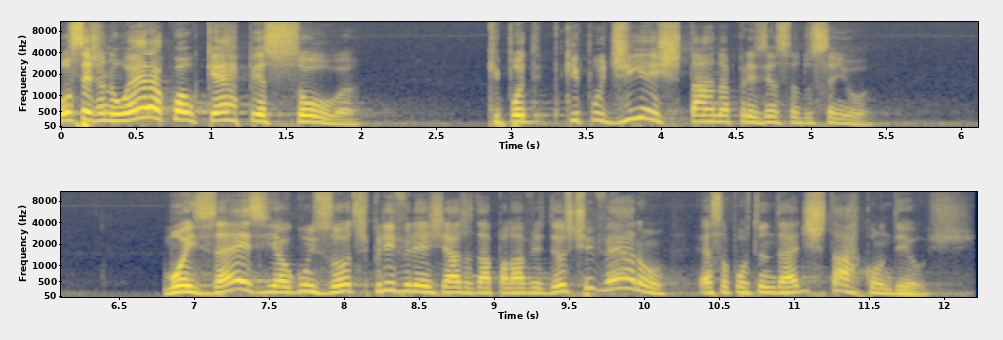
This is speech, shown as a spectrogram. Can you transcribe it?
Ou seja, não era qualquer pessoa que, pod que podia estar na presença do Senhor. Moisés e alguns outros privilegiados da palavra de Deus tiveram essa oportunidade de estar com Deus.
